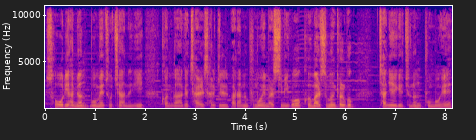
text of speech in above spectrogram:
소홀히 하면 몸에 좋지 않으니 건강하게 잘 살길 바라는 부모의 말씀이고 그 말씀은 결국 자녀에게 주는 부모의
